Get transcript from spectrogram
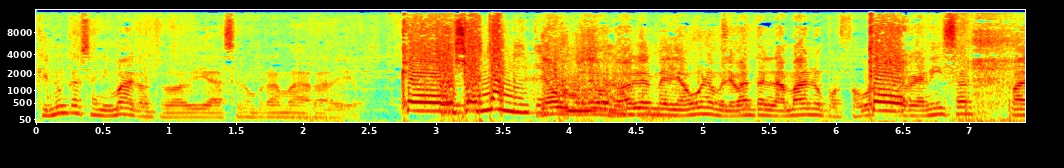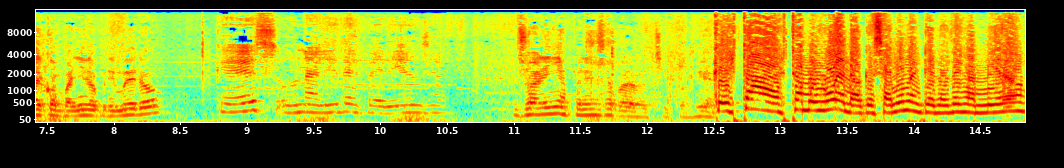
que nunca se animaron todavía a hacer un programa de radio? Que se están, De a uno, de a uno, háblenme de a uno, me levantan la mano, por favor, Que- se organizan. Va el compañero primero. Que es una linda experiencia. Es una niña experiencia para los chicos, bien. Que está, está muy bueno, que se animen, que no tengan miedo,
